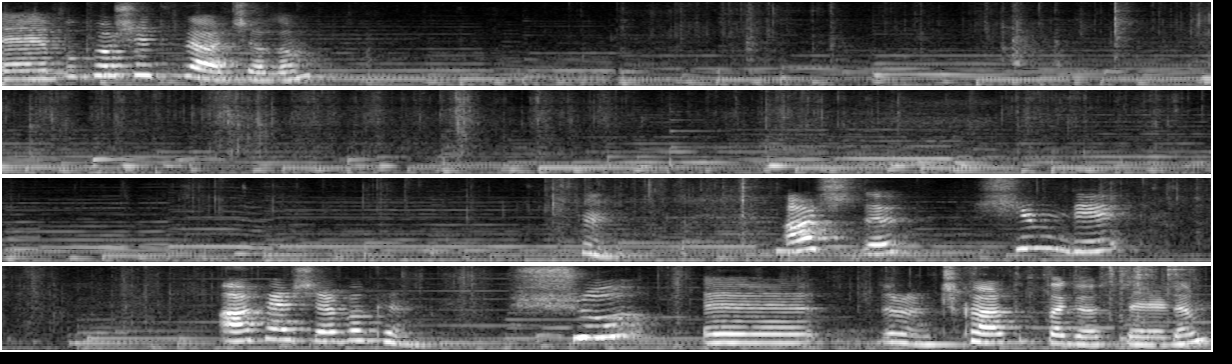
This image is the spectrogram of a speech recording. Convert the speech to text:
E, bu poşeti de açalım. Açtık. Şimdi arkadaşlar bakın şu e, durun çıkartıp da gösterelim.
